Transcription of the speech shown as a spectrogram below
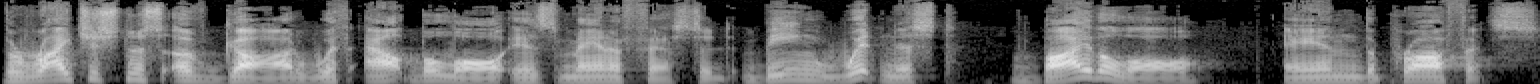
the righteousness of God without the law is manifested, being witnessed Mm. by the law and the prophets.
